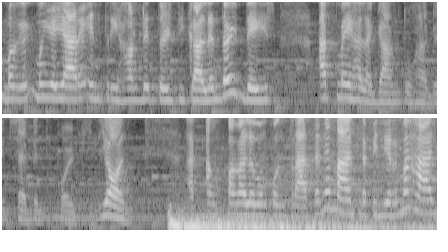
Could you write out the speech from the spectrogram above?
mag- mangyayari in 330 calendar days at may halagang 274 billion. At ang pangalawang kontrata naman na pinirmahan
